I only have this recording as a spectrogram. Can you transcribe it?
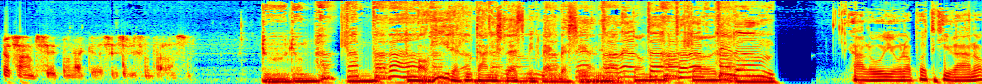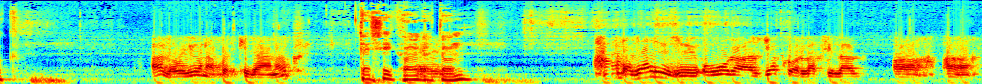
Köszönöm szépen megkeresést, viszont hallásra! A hírek után is lesz mit megbeszélni. Háló, jó napot kívánok! Halló, jó napot kívánok! Tessék, hallgatom. Hát az előző óra az gyakorlatilag a, a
